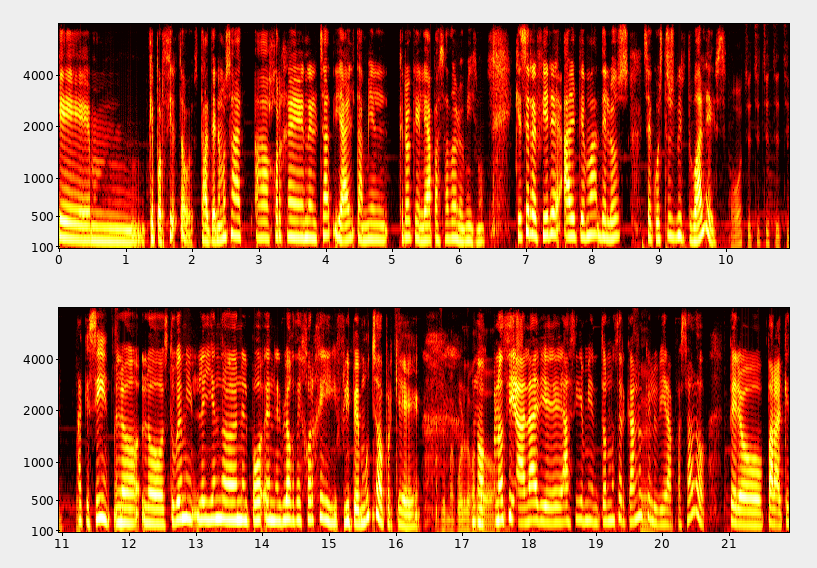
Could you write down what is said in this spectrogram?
Que, mm, que por cierto, está, tenemos a, a Jorge en el chat y a él también creo que le ha pasado lo mismo, que se refiere al tema de los secuestros virtuales. Oh, chi, chi, chi. ¿A que sí? Lo, lo estuve leyendo en el, en el blog de Jorge y flipé mucho porque Yo me acuerdo no cuando... conocía a nadie así en mi entorno cercano Sí. que le hubiera pasado. Pero para que,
